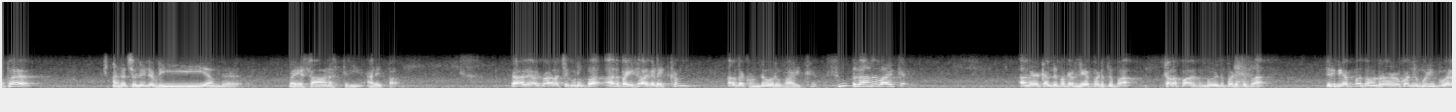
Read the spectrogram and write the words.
அப்போ அதை சொல்லிட்டு அப்படி அந்த வயசான ஸ்திரீ அரைப்பா. யார் யாருக்கும் அரைச்சி கொடுப்பா அது பைசா கிடைக்கும். அதை கொண்டு ஒரு வாழ்க்கை சிம்பிளான வாழ்க்கை. அந்த கல் பக்கத்துலேயே படுத்துப்பா களப்பாக இருக்கும்பொழுது படுத்துப்பா. திருப்பி எப்போ தோன்ற கொஞ்சம் முழிப்பு வர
